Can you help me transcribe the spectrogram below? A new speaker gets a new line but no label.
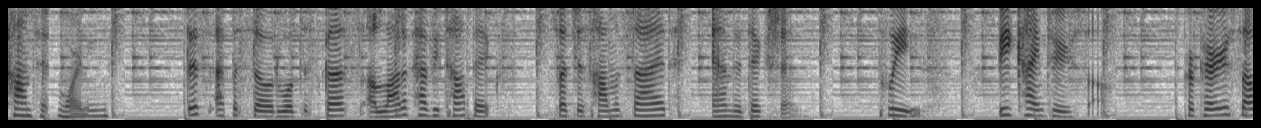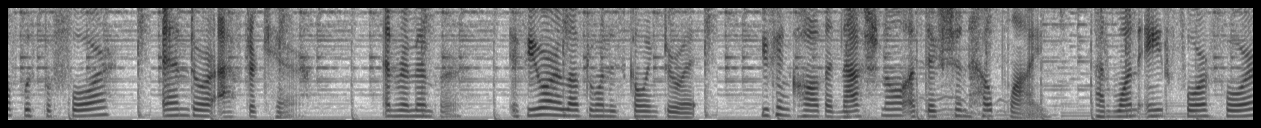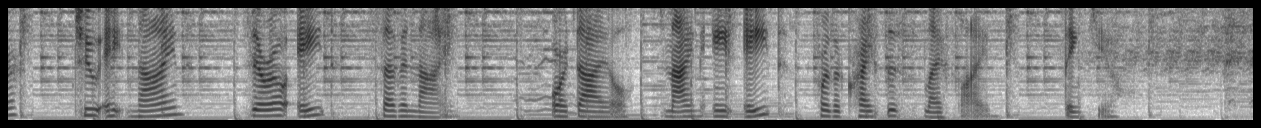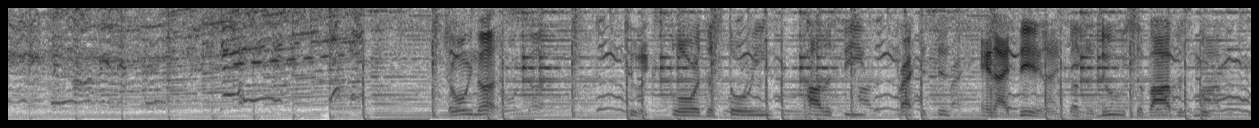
Content warning. This episode will discuss a lot of heavy topics such as homicide and addiction. Please be kind to yourself. Prepare yourself with before and or after care. And remember, if you or a loved one is going through it, you can call the National Addiction Helpline at 1-844 289 0879 or dial 988 for the Crisis Lifeline. Thank you.
Join us to explore the stories, policies, practices, and ideas of the new survivors movement.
